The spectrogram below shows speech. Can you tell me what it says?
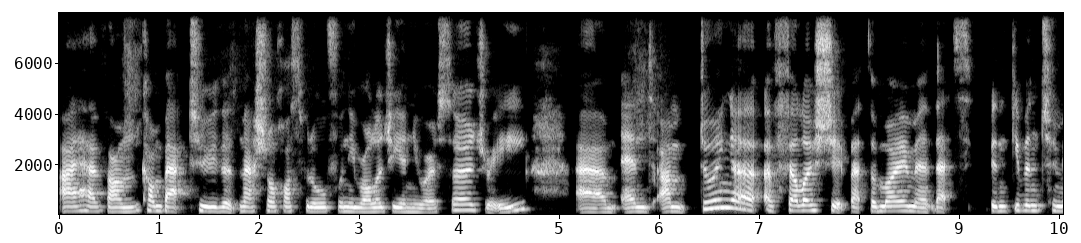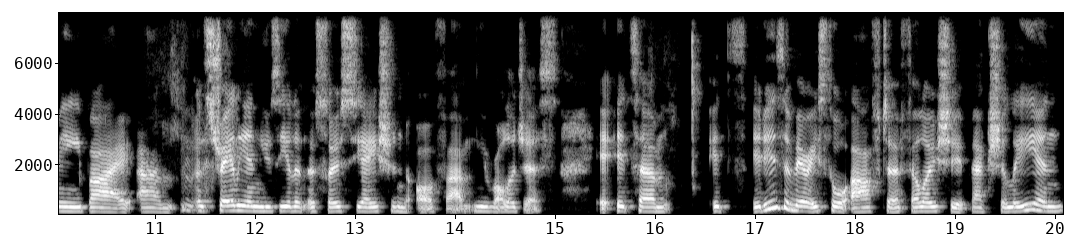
I have um, come back to the National Hospital for Neurology and Neurosurgery. Um, and I'm doing a, a, fellowship at the moment that's been given to me by um, Australian New Zealand Association of um, Neurologists. It, it's um it's it is a very sought after fellowship actually, and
